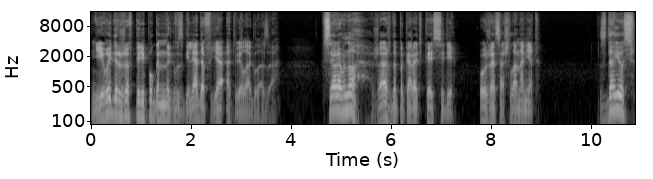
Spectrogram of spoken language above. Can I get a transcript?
Не выдержав перепуганных взглядов, я отвела глаза. Все равно жажда покарать Кэссиди уже сошла на нет. «Сдаюсь!»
